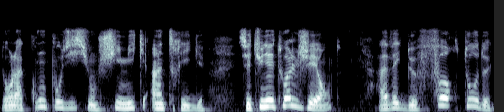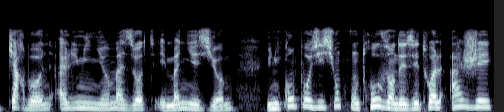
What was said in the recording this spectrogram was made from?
dont la composition chimique intrigue. C'est une étoile géante avec de forts taux de carbone, aluminium, azote et magnésium, une composition qu'on trouve dans des étoiles âgées,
